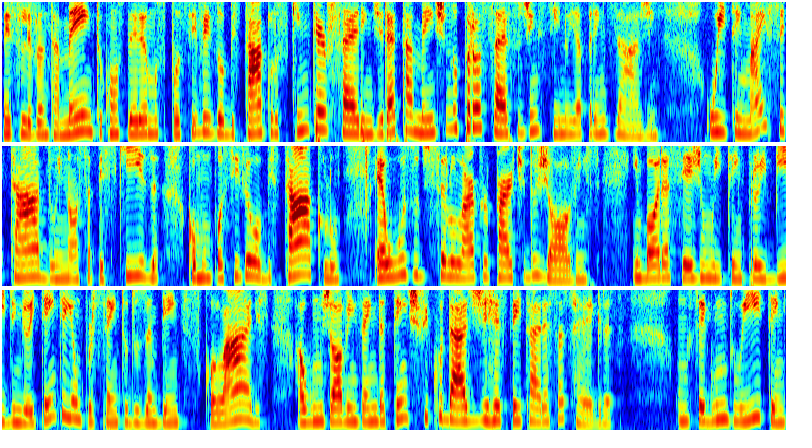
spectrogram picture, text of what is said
Nesse levantamento, consideramos possíveis obstáculos que interferem diretamente no processo de ensino e aprendizagem. O item mais citado em nossa pesquisa como um possível obstáculo é o uso de celular por parte dos jovens. Embora seja um item proibido em 81% dos ambientes escolares, alguns jovens ainda têm dificuldade de respeitar essas regras. Um segundo item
